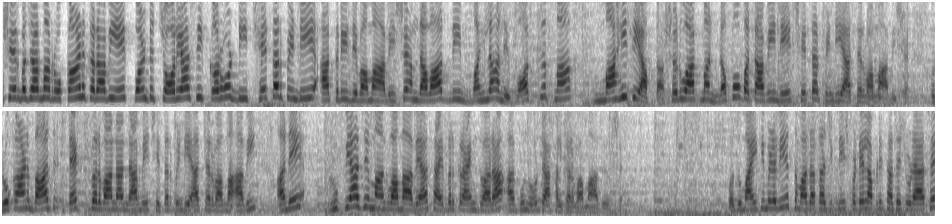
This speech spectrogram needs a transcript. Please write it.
શેર બજારમાં રોકાણ કરાવી એક પોઈન્ટ ચોર્યાસી કરોડની છેતરપિંડી આતરી દેવામાં આવી છે. અમદાવાદની મહિલાને વોટ્સએપમાં માહિતી આપતા શરૂઆતમાં નફો બતાવીને છેતરપિંડી આચરવામાં આવી છે. રોકાણ બાદ ટેક્સ ભરવાના નામે છેતરપિંડી આચરવામાં આવી અને રૂપિયા જે માંગવામાં આવ્યા સાયબર ક્રાઇમ દ્વારા આ ગુનો દાખલ કરવામાં આવ્યો છે. વધુ માહિતી મેળવીએ. સંવાદદાતા જિગ્નેશ પટેલ આપણી સાથે જોડાયા છે.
